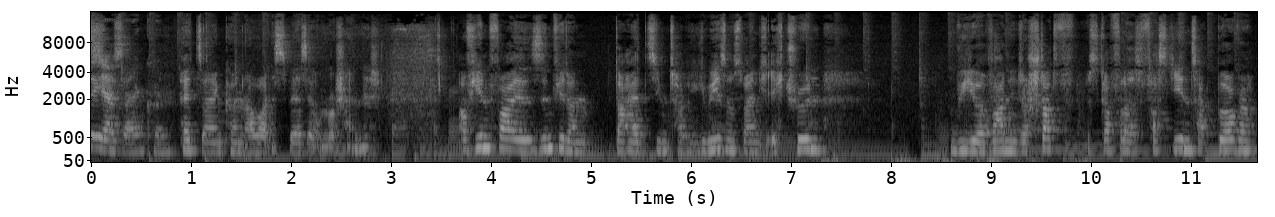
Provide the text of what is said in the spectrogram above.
Hätte ja sein können. hätte sein können, aber es wäre sehr unwahrscheinlich. Auf jeden Fall sind wir dann da halt sieben Tage gewesen. Es war eigentlich echt schön. Wir waren in der Stadt. Es gab fast jeden Tag Burger,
